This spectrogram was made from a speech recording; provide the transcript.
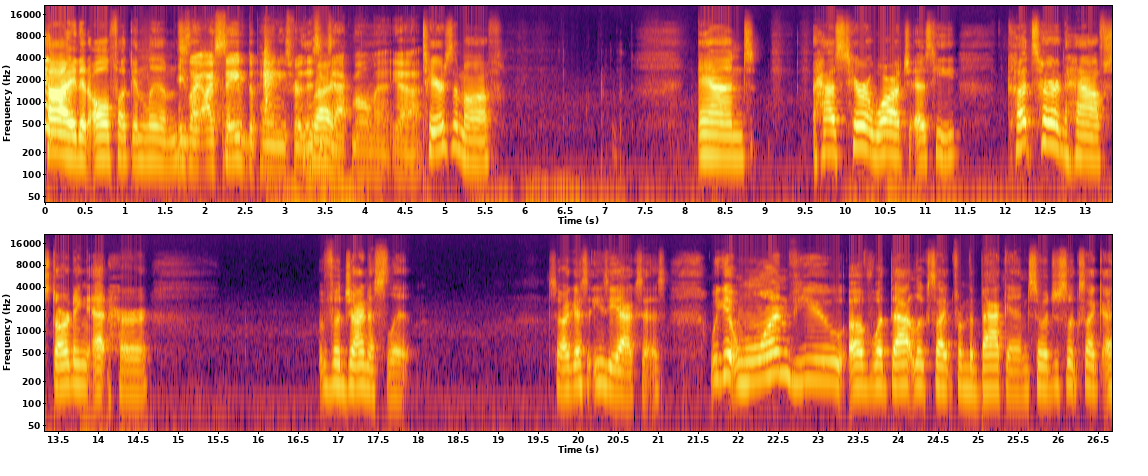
tied at all fucking limbs. He's like, I saved the panties for this Right. exact moment. Yeah. tears them off, and has Tara watch as he cuts her in half, starting at her vagina slit. So I guess easy access. We get one view of what that looks like from the back end, so it just looks like a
